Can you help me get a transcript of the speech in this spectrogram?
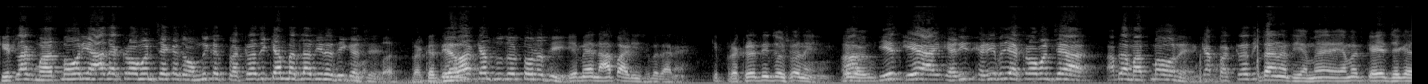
કેટલાક મહાત્માઓની આ જ આક્રમણ છે કે અમની પ્રકૃતિ કેમ બદલાતી નથી કે છે? પ્રકૃતિ વ્યવહાર કેમ સુધરતો નથી? એ મેં ના પાડી છે બધાને કે પ્રકૃતિ જોશો? એ એ એની બધી આક્રમણ છે આ બધા મહાત્માઓને કે પ્રકૃતિ નથી. અમે એમ જ કહીએ છીએ કે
